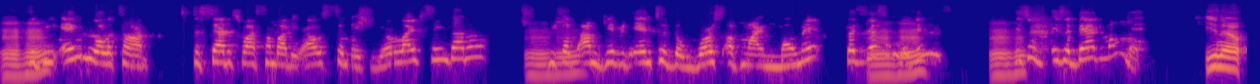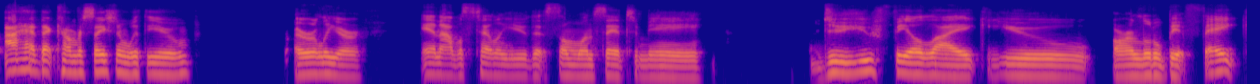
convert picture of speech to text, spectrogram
to Mm-hmm. be angry all the time, to satisfy somebody else to make your life seem better? Because Mm-hmm. I'm giving into the worst of my moment. Because that's what Mhm. it is. Mm-hmm. It's a, it's a bad moment. You know, I had that conversation with you earlier, and I was telling you that someone said to me, Do you feel like you are a little bit fake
